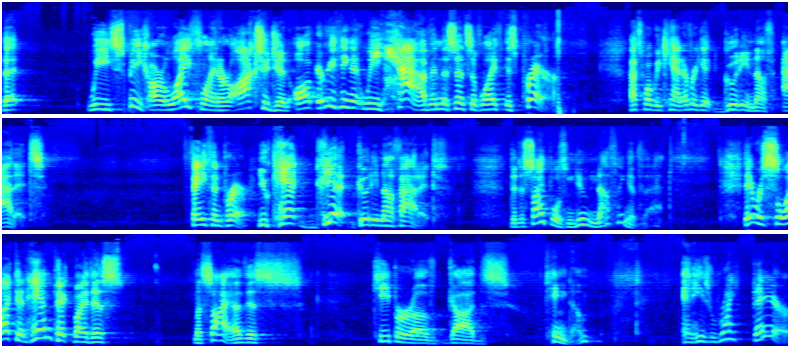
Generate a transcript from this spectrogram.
that we speak, our lifeline, our oxygen, all, everything that we have in the sense of life is prayer. That's why we can't ever get good enough at it. Faith and prayer. You can't get good enough at it. The disciples knew nothing of that. They were selected, handpicked by this Messiah, this keeper of God's kingdom, and he's right there.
